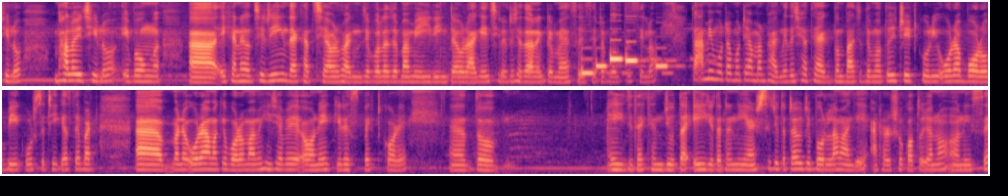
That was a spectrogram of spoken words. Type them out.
ছিল, ভালোই ছিল। এবং এখানে হচ্ছে রিং দেখাচ্ছে আমার ভাগ্নি যে বলা যাবে আমি এই রিংটা ওর আগেই ছিল, এটার সাথে অনেকটা ম্যাচ হয়েছে, এটা বলতেছিল। তো আমি মোটামুটি আমার ভাগ্নিদের সাথে একদম বাচ্চাদের মতোই ট্রিট করি। ওরা বড়, বিয়ে করছে, ঠিক আছে বাট মানে ওরা আমাকে বড় মামি হিসাবে অনেক রেসপেক্ট করে। তো এই যে দেখেন জুতা, এই জুতাটা নিয়ে আসছে। জুতাটাও যে বললাম আগে, আঠারোশো কত যেন নিচ্ছে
